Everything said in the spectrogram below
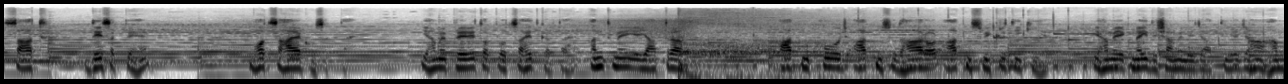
साथ दे सकते हैं, बहुत सहायक हो सकता है। यह हमें प्रेरित और प्रोत्साहित करता है। अंत में ये यात्रा आत्म खोज आत्म सुधार और आत्म स्वीकृति की है। ये हमें एक नई दिशा में ले जाती है, जहाँ हम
